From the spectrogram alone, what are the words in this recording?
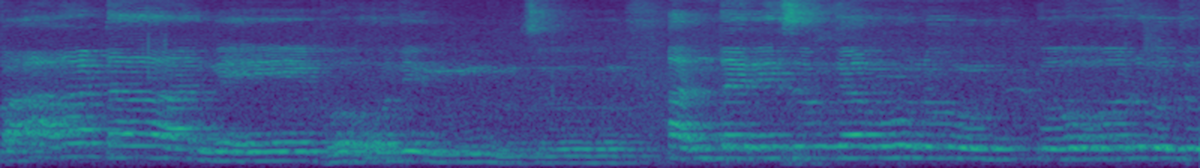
పాఠాన్ని బోధించు. అందరి సుఖమును కోరుతూ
